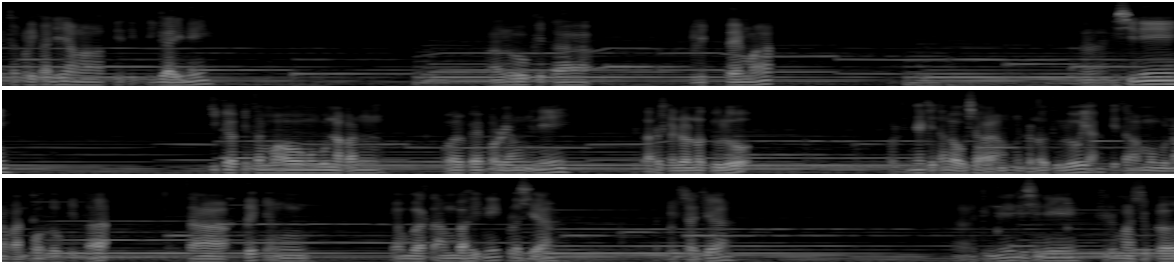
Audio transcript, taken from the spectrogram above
kita klik aja yang titik tiga ini lalu kita klik tema. Nah di sini jika kita mau menggunakan wallpaper yang ini kita harus download dulu. Sepertinya kita nggak usah download dulu ya kita menggunakan foto kita. Kita klik yang gambar tambah ini plus ya klik saja. Nah ini di sini sudah masuk ke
